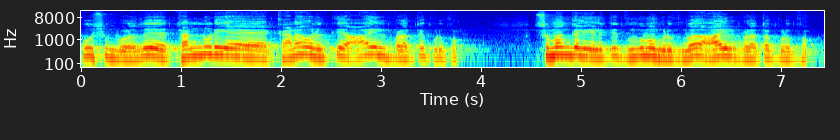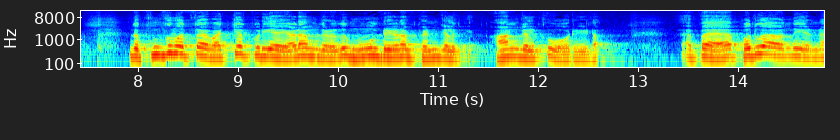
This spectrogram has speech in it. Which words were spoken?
பூசும்பொழுது தன்னுடைய கணவனுக்கு ஆயுள் பழத்தை கொடுக்கும். சுமங்கலிகளுக்கு குங்குமம் கொடுக்கும்போது ஆயில் பழத்தை கொடுக்கும். இந்த குங்குமத்தை வைக்கக்கூடிய இடம்ங்கிறது மூன்று இடம் பெண்களுக்கு ஆண்களுக்கு ஒரு இடம். இப்போ பொதுவாக வந்து என்ன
